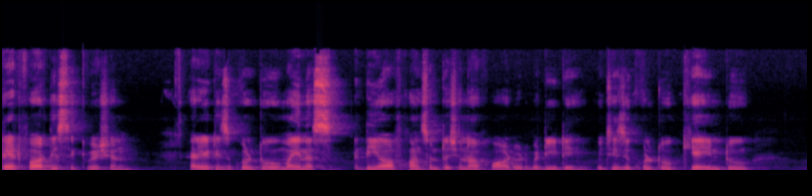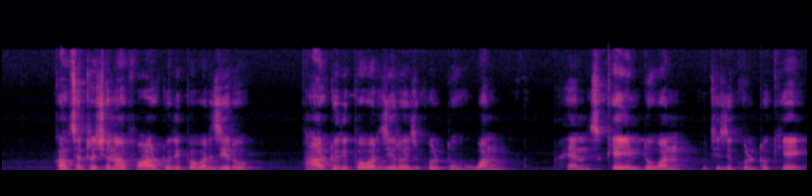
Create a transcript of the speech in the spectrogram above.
rate for this equation rate is equal to minus d of concentration of R divided by dt which is equal to K into concentration of R to the power 0 R to the power 0 is equal to 1 hence K into 1 which is equal to K.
